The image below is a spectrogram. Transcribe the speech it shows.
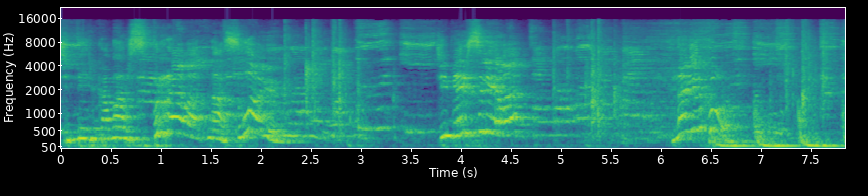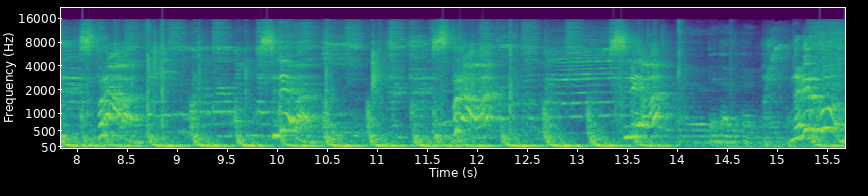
Теперь комар справа от нас. Ловим. Теперь слева. Наверху. Справа. Слева. Справа. Слева. Наверху.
